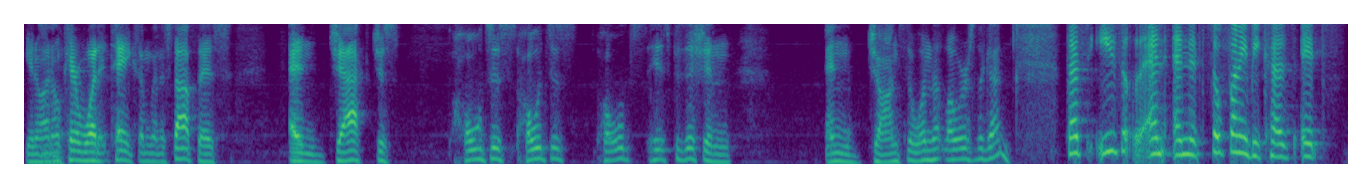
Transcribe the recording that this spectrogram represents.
you know, I don't mm. care what it takes, I'm going to stop this. And Jack just holds his holds his holds his position, and John's the one that lowers the gun. That's easy and and it's so funny because it's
